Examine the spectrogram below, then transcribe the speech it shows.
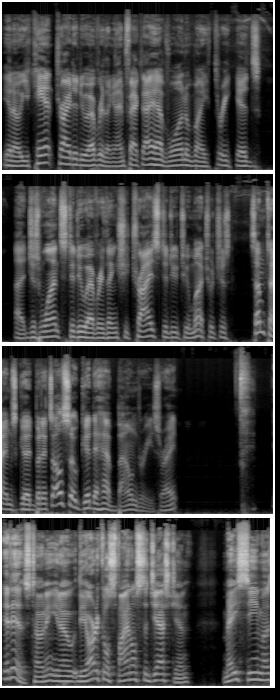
You know, you can't try to do everything. In fact, I have one of my three kids uh, just wants to do everything. She tries to do too much, which is sometimes good, but it's also good to have boundaries, right? It is, Tony. You know, the article's final suggestion may seem a,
